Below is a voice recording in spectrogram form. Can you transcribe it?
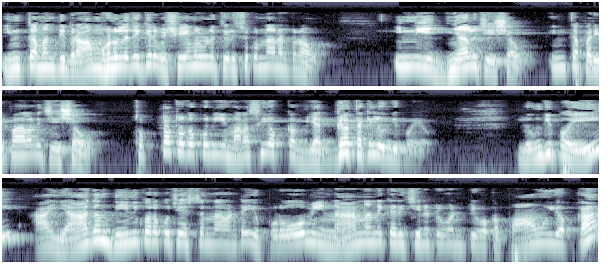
ఇంతమంది బ్రాహ్మణుల దగ్గర విషయములను తెలుసుకున్నానంటున్నావు. ఇన్ని యజ్ఞాలు చేశావు. ఇంత పరిపాలన చేశావు. తుట్ట తుదకు నీ మనసు యొక్క వ్యగ్రతకి లొంగిపోయావు. లొంగిపోయి ఆ యాగం దేని కొరకు చేస్తున్నావంటే ఎప్పుడో మీ నాన్నని కరిచినటువంటి ఒక పాము యొక్క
